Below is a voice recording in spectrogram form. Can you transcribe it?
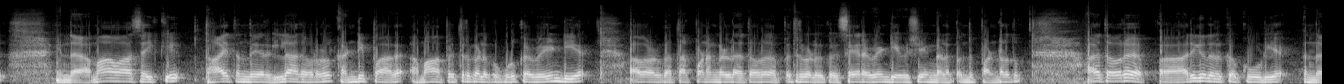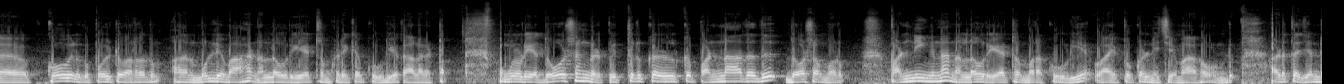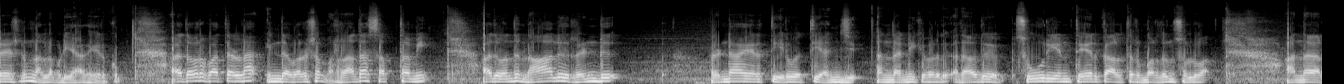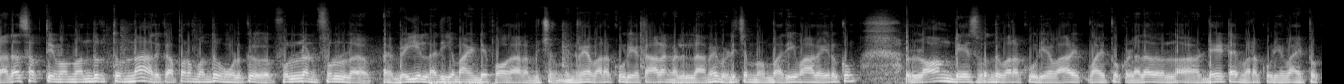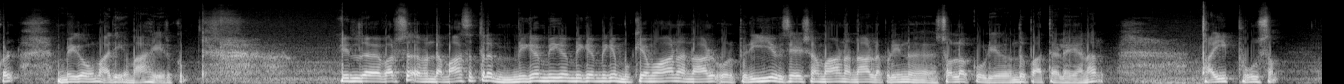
இந்த அமாவாசைக்கு தாய் தந்தையர் இல்லாதவர்கள் கண்டிப்பாக அம்மா பித்ருக்களுக்கு கொடுக்க வேண்டிய அவர்களுக்கு தர்ப்பணங்கள் அதை தவிர பித்ருக்களுக்கு சேர வேண்டிய விஷயங்களை வந்து பண்ணுறதும் அதை தவிர அருகில் இருக்கக்கூடிய இந்த கோவிலுக்கு போயிட்டு வர்றதும் அதன் மூலியமாக நல்ல ஒரு ஏற்றம் கிடைக்கக்கூடிய காலகட்டம். உங்களுடைய தோஷங்கள் பித்திருக்களுக்கு பண்ணாதது தோஷம் வரும். பண்ணிங்கன்னா நல்ல ஒரு ஏற்றம் வரக்கூடிய வாய்ப்புகள் நிச்சயமாக உண்டு. அடுத்த ஜென்ரேஷனும் நல்லபடியாக இருக்கும். அது தவிர பார்த்தோம்னா இந்த வருஷம் ரத சப்தமி அது வந்து நாலு ரெண்டு ரெண்டாயிரத்தி இருபத்தி அஞ்சு அந்த அன்னைக்கு வருது. அதாவது சூரியன் தேர்கால் திரும்புறதுன்னு சொல்லுவாள் அந்த ரத சப்திமம் வந்துருத்தோம்னா அதுக்கப்புறம் வந்து உங்களுக்கு ஃபுல் அண்ட் ஃபுல் வெயில் அதிகமாகிட்டே போக ஆரம்பிச்சிடும் இனிமேல் வரக்கூடிய காலங்கள் எல்லாமே வெளிச்சம் ரொம்ப அதிகமாக இருக்கும். லாங் டேஸ் வந்து வரக்கூடிய வாய் வாய்ப்புகள் அதாவது டே டைம் வரக்கூடிய வாய்ப்புகள் மிகவும் அதிகமாக இருக்கும். இந்த வருஷம் இந்த மாதத்தில் மிக மிக மிக மிக முக்கியமான நாள் ஒரு பெரிய விசேஷமான நாள் அப்படின்னு சொல்லக்கூடியது வந்து பார்த்தாலேயானால் தைப்பூசம்.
